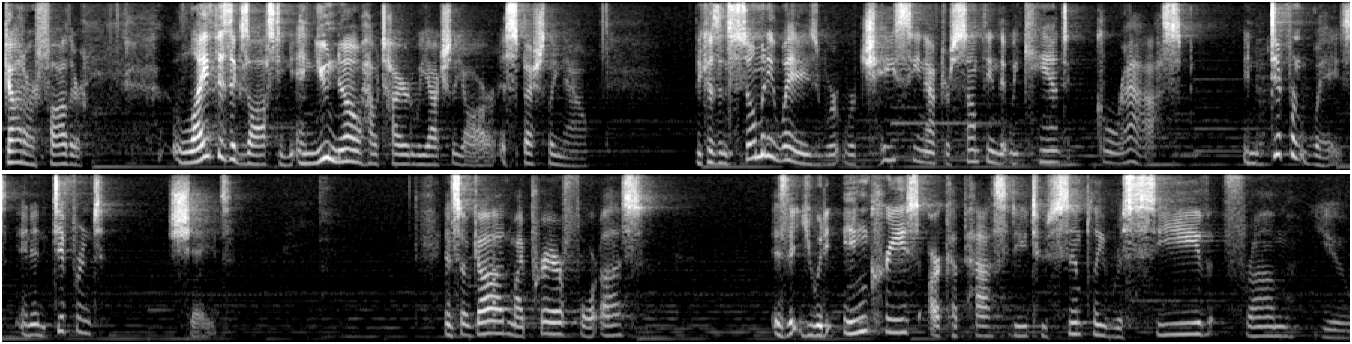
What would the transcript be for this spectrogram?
God our Father, life is exhausting, and you know how tired we actually are, especially now. Because in so many ways, we're, we're chasing after something that we can't grasp in different ways and in different shades. And so, God, my prayer for us is that you would increase our capacity to simply receive from you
